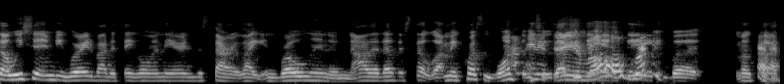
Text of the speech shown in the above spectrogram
So we shouldn't be worried about if they go in there and just start like enrolling and all that other stuff. Well, I mean, of course, we want I them mean, to. if they the enroll, great. But, okay,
